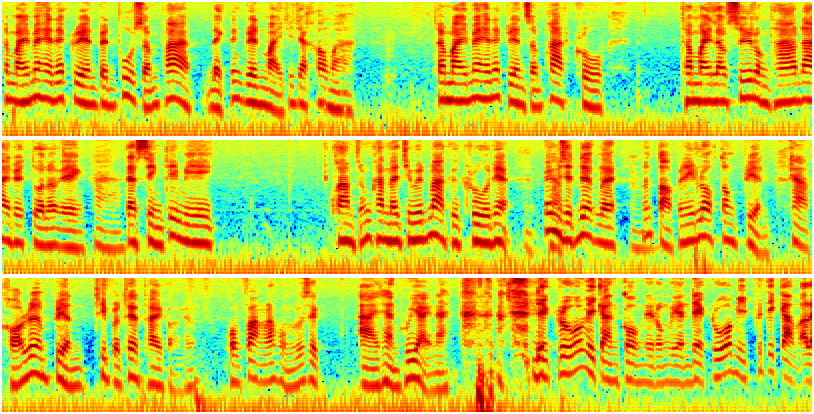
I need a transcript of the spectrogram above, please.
ทำไมไม่ให้นักเรียนเป็นผู้สัมภาษณ์เด็กนักเรียนใหม่ที่จะเข้ามาทำไมไม่ให้นักเรียนสัมภาษณ์ครูทำไมเราซื้อรองเท้าได้โดยตัวเราเองอ่าแต่สิ่งที่มีความสำคัญในชีวิตมากคือครูเนี่ยไม่มีสิทธิ์เลือกเลย มันต่อไปนี้โลกต้องเปลี่ยนครับขอเริ่มเปลี่ยนที่ประเทศไทยก่อนครับ ผมฟังแล้วผมรู้สึกอายแทนผู้ใหญ่นะ เด็กรู้ว่ามีการโกงในโรงเรียน เด็กรู้ว่ามีพฤติกรรมอะไร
